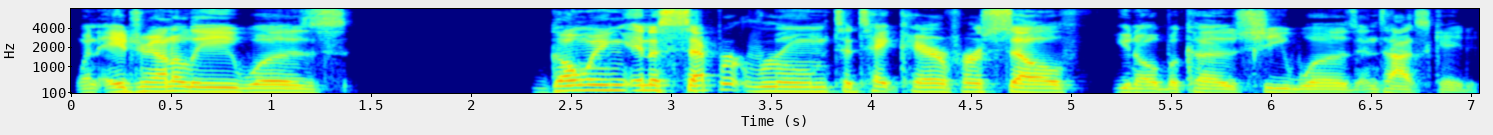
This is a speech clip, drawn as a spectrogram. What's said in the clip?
when Adrianah Lee was going in a separate room to take care of herself, you know, because she was intoxicated.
